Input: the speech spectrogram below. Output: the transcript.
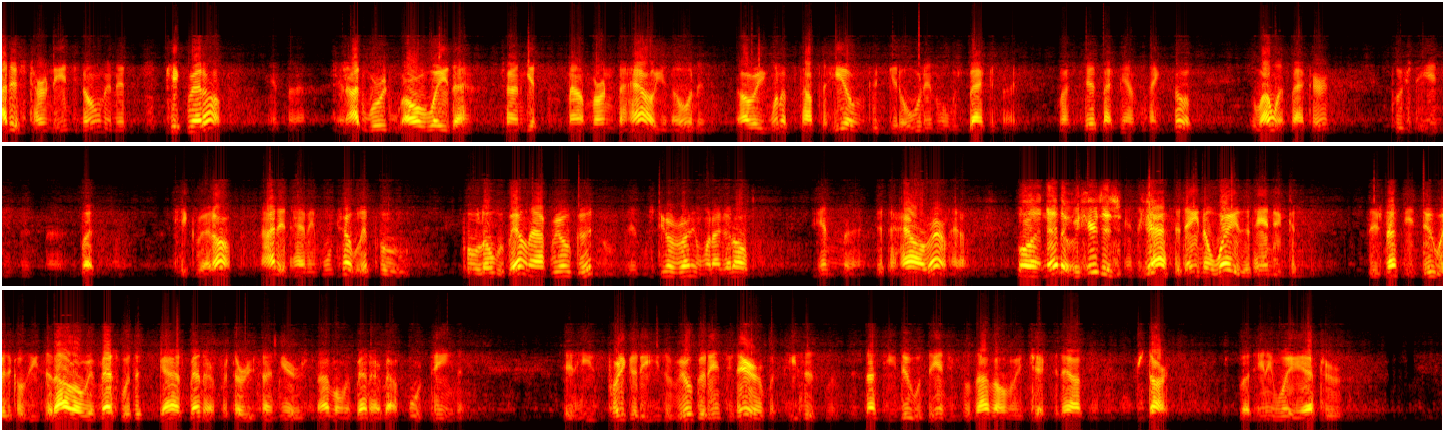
I just turned the engine on and it kicked right off. And uh, and I'd worried all the way to trying to get Mount Vernon to Howell, you know, and then I already went up the top of the hill and couldn't get over. And then was back at, like, like I said, back down to St. Philip. So I went back there. pushed the engine and uh, button, kicked right off. I didn't have any more trouble. It pulled pulled over Belknap real good, and it was still running when I got off in uh, at the Howell Roundhouse. Well, another here's this. And the here- guy said, "Ain't no way that the engine can. There's nothing you do with it because he said I've already messed with it. The guy's been there for 30 some years, and I've only been there about 14. And, and he's pretty good. He's a real good engineer, but he says well, there's nothing you do with the engine because I've already checked it out and it won't start. But anyway, after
